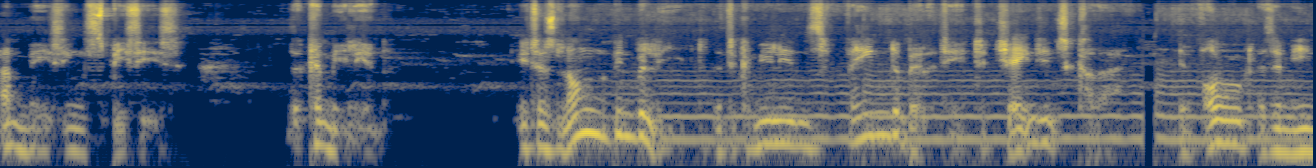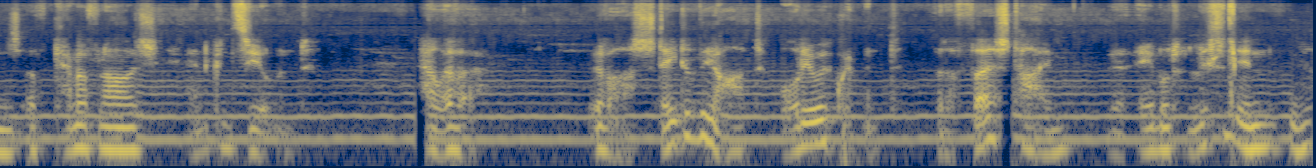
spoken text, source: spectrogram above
amazing species, the chameleon. It has long been believed that the chameleon's famed ability to change its colour evolved as a means of camouflage and concealment. However, with our state-of-the-art audio equipment, first time we are able to listen in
